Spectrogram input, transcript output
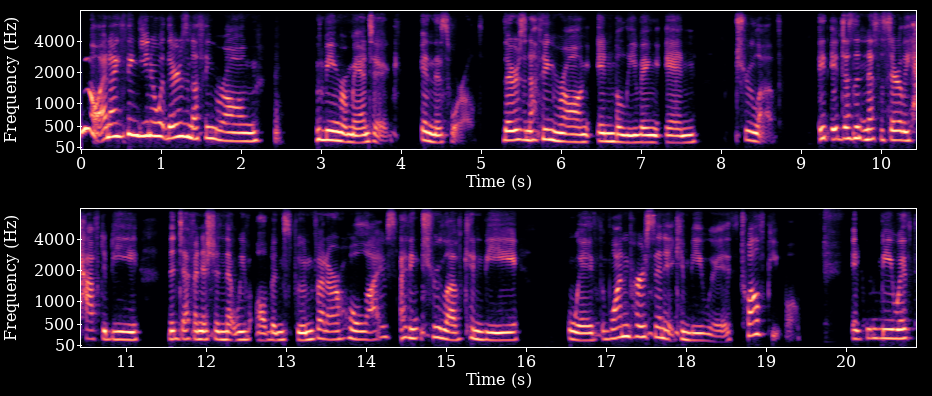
No, and I think you know what. There's nothing wrong with being romantic in this world. There's nothing wrong in believing in true love it, it doesn't necessarily have to be the definition that we've all been spoon fed our whole lives. I think true love can be with one person, it can be with 12 people, it can be with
